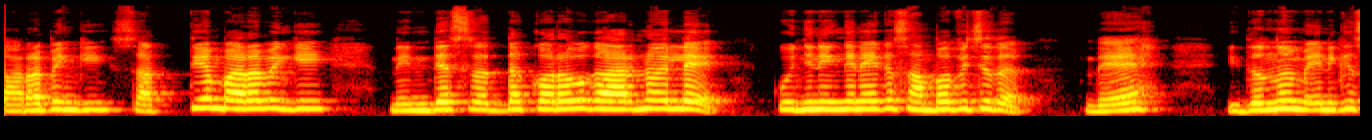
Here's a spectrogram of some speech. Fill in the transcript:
പറ പെങ്കി സത്യം പറ പെങ്കി നിന്റെ ശ്രദ്ധക്കുറവ് കാരണമല്ലേ കുഞ്ഞിന് ഇങ്ങനെയൊക്കെ സംഭവിച്ചത്? ദേ ഇതൊന്നും എനിക്ക്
